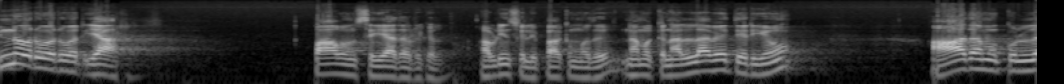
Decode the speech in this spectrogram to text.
இன்னொரு ஒருவர் யார்? பாவம் செய்யாதவர்கள் அப்படின்னு சொல்லி பார்க்கும்போது நமக்கு நல்லாவே தெரியும் ஆதாமுக்குள்ள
